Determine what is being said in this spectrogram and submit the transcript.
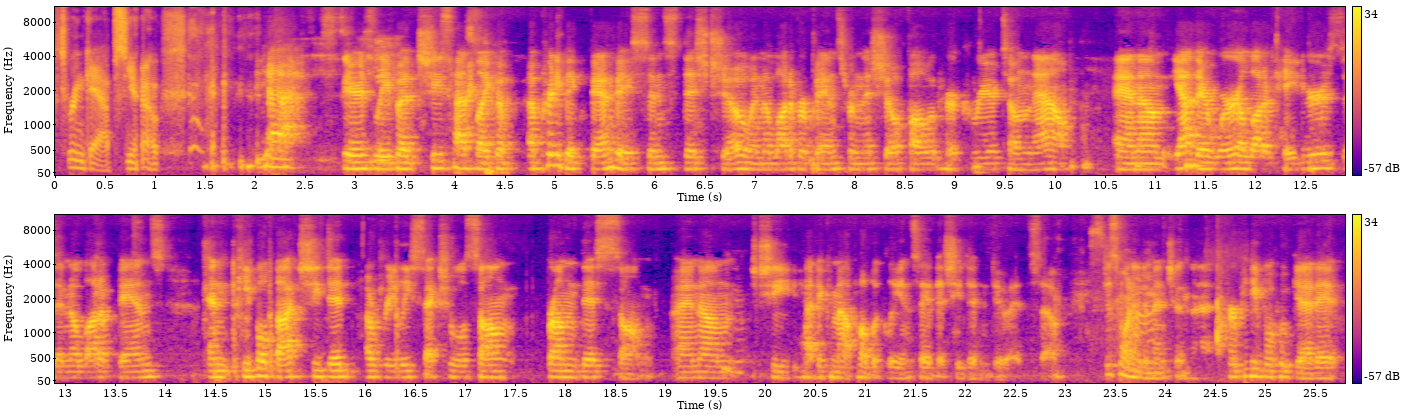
screen caps, you know. Yeah, seriously, but she's had like a, a pretty big fan base since this show, and a lot of her fans from this show followed her career till now. And um, yeah, there were a lot of haters and a lot of fans and people thought she did a really sexual song from this song, and um, she had to come out publicly and say that she didn't do it. So, just wanted to mention that for people who get it.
